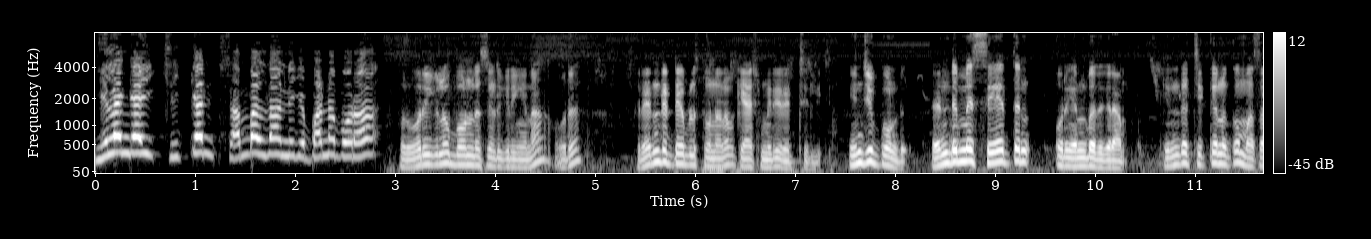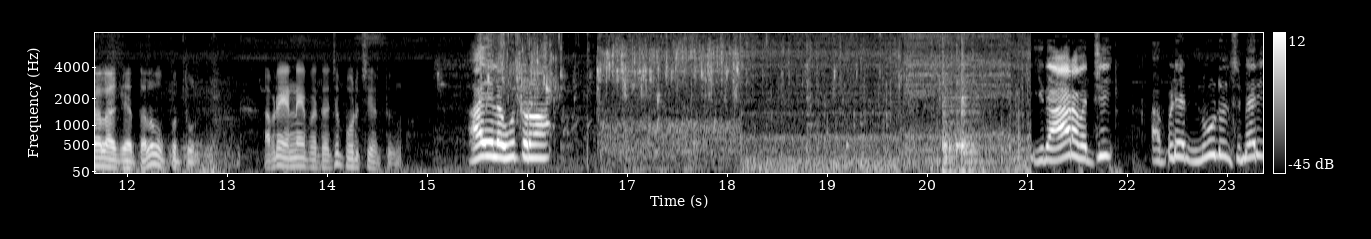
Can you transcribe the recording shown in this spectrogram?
இலங்கை சிக்கன் சம்பல் தான் இன்னைக்கு பண்ண போகிறோம் ஒரு ஒரு கிலோ போன்லெஸ் எடுக்கிறீங்கன்னா ஒரு ரெண்டு டேபிள் ஸ்பூன் அளவு காஷ்மீரி ரெட் சில்லி இஞ்சி பூண்டு ரெண்டுமே சேர்த்து ஒரு எண்பது கிராம். இந்த சிக்கனுக்கும் மசாலாவுக்கு ஏற்றாலும் உப்புத்தூள். அப்படியே எண்ணெயை பற்ற வச்சு பொரிச்சு எடுத்துக்கணும். ஆயில ஊற்றுறோம் இதை ஆற வச்சு அப்படியே நூடுல்ஸ் மாரி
